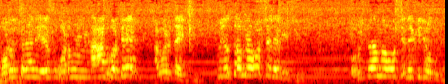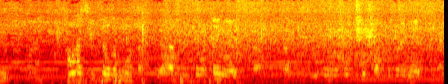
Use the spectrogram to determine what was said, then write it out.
পরবর্তীকালে এরকম ঘটনা না ঘটে, আমি ওটা চাইছি। অভিযোগ তো আমি অবশ্যই রেখেছি। অভিযোগ আমি অবশ্যই রেখেছি, অভিযোগ। আমার শিবশঙ্কর মহতা করতেই নিয়ে এসেছিলাম খুব কষ্ট করে নিয়ে এসেছিলাম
